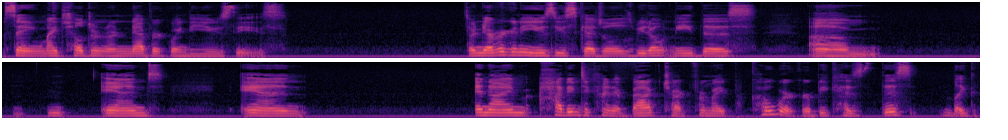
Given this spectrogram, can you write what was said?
saying, My children are never going to use these. They're never going to use these schedules. We don't need this. Um, and, and, and I'm having to kind of backtrack for my coworker because this, like,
